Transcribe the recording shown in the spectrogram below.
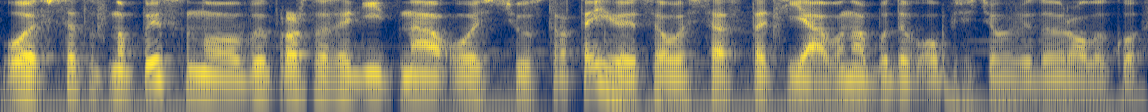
Ось все тут написано. Ви просто зайдіть на ось цю стратегію. Це ось ця стаття, вона буде в описі цього відеоролику.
